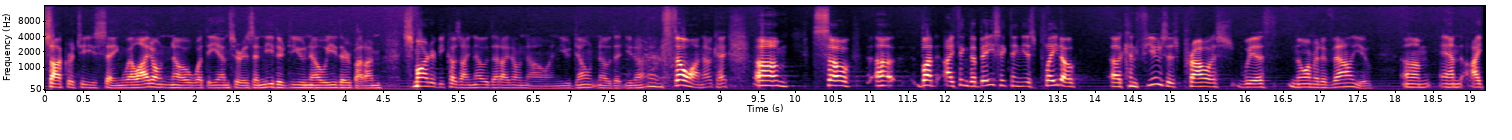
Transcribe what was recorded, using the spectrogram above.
Socrates saying, Well, I don't know what the answer is, and neither do you know either, but I'm smarter because I know that I don't know, and you don't know that you don't, and so on, okay? Um, so, uh, but I think the basic thing is Plato uh, confuses prowess with normative value. Um, and I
